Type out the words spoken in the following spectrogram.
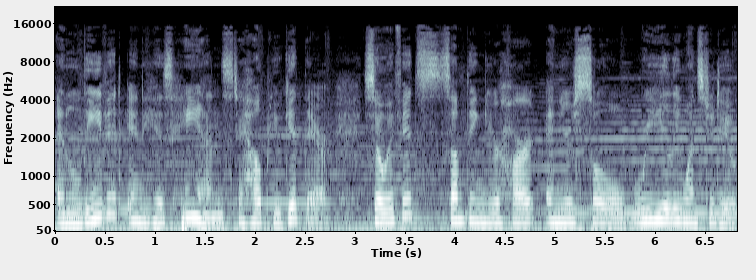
and leave it in His hands to help you get there. So, if it's something your heart and your soul really wants to do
